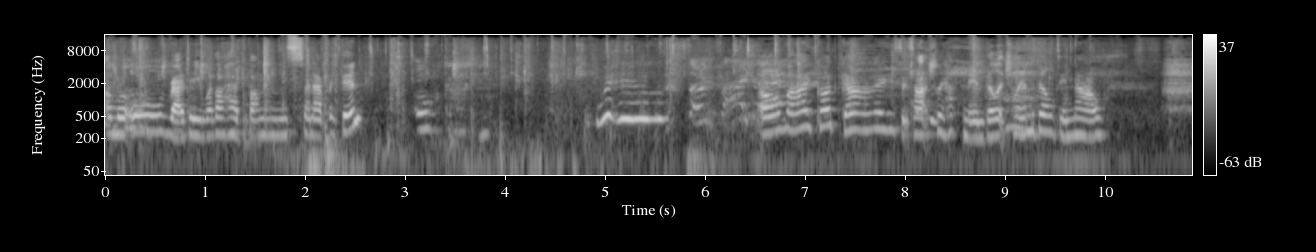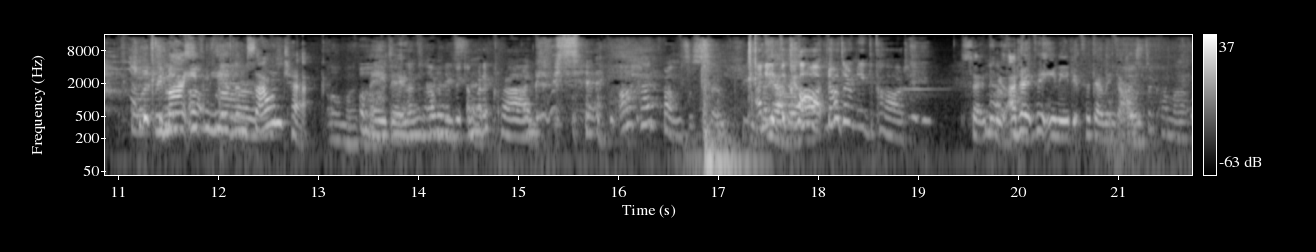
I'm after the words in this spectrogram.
And we're all ready with our headbands and everything. Oh god, Woohoo! so excited! Oh my god, guys, it's actually happening. They're literally in the building now. We might even hear them sound check. Oh my god. Maybe. I'm gonna, be, I'm gonna cry. Our headbands are so cute. I need Yeah, the they card. No, I don't need the card. So cute. I don't think you need it for going down. Just to come up.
